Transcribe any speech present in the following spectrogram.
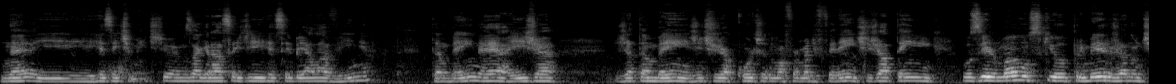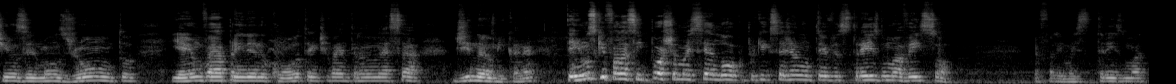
né? E recentemente tivemos a graça de receber a Lavínia também, né? Aí já já também a gente já curte de uma forma diferente, já tem os irmãos que o primeiro já não tinha os irmãos junto, e aí um vai aprendendo com o outro, a gente vai entrando nessa dinâmica, né? Tem uns que falam assim, poxa, mas você é louco, por que que você já não teve os três de uma vez só? Eu falei, mas três de uma,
